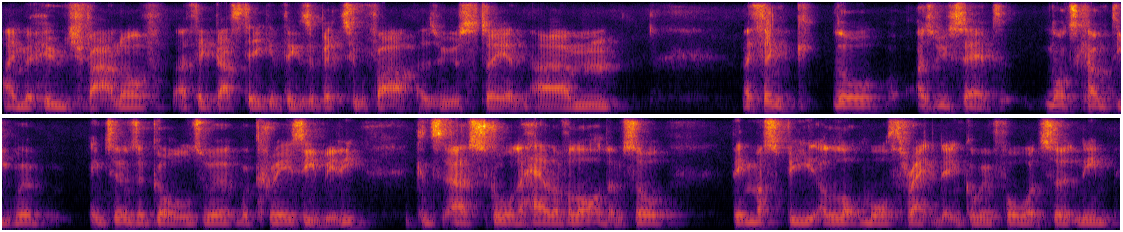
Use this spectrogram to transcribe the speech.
I'm a huge fan of. I think that's taking things a bit too far, as we were saying. Um, I think, though, as we've said, Notts County were, in terms of goals, were, were crazy, really. Can, uh, scored a hell of a lot of them. So they must be a lot more threatening going forward. Certainly,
